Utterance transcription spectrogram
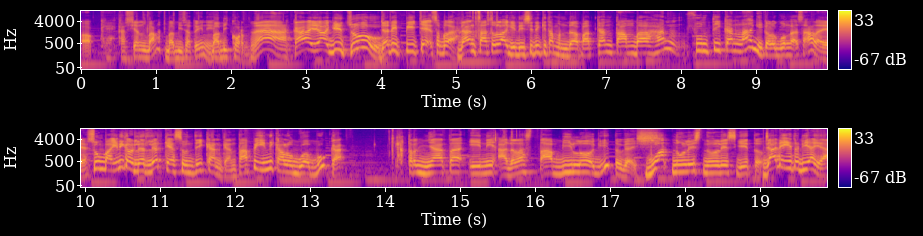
Oke, kasihan banget babi satu ini. Babi corn. Nah, kayak gitu. Jadi pice sebelah. Dan satu lagi di sini kita mendapatkan tambahan suntikan lagi kalau gua nggak salah ya. Sumpah ini kalau dilihat-lihat kayak suntikan kan, tapi ini kalau gua buka ternyata ini adalah stabilo gitu guys. Buat nulis-nulis gitu. Jadi itu dia ya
